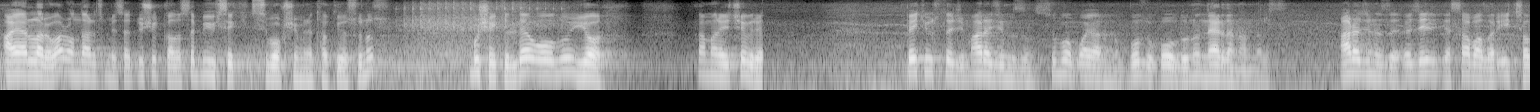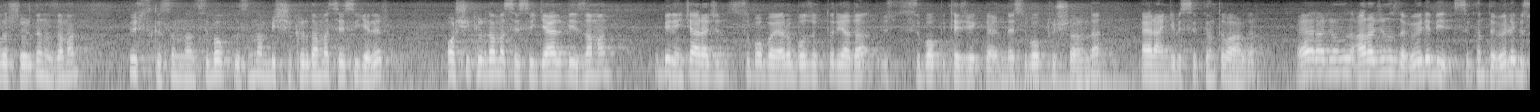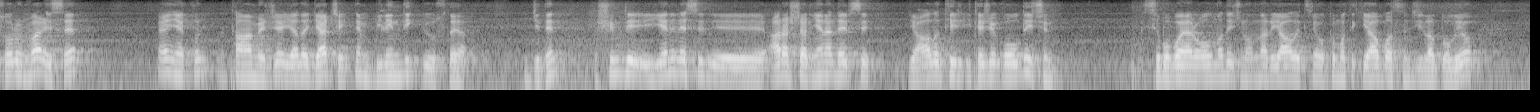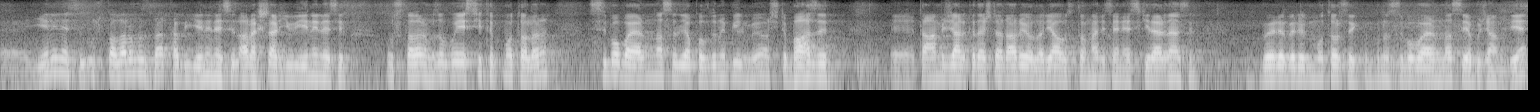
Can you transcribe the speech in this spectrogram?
ayarları var. Onlar mesela düşük kalırsa bir yüksek sibop şimini takıyorsunuz. Bu şekilde oluyor. Kamerayı çevirelim. Peki ustacığım aracımızın sibop ayarının bozuk olduğunu nereden anlarız? Aracınızı özellikle sabahları ilk çalıştırdığınız zaman üst kısımdan sibop kısmından bir şıkırdama sesi gelir. O şıkırdama sesi geldiği zaman bilin ki aracın sibop ayarı bozuktur ya da üst sibop iteceklerinde, sibop tuşlarında herhangi bir sıkıntı vardır. Eğer aracınız, aracınızda öyle bir sıkıntı, öyle bir sorun var ise en yakın tamirciye ya da gerçekten bilindik bir ustaya gidin. Şimdi yeni nesil e, araçlar genelde hepsi yağlı ite- itecek olduğu için sibop ayarı olmadığı için onlar yağlı itecek otomatik yağ basıncıyla doluyor. E, yeni nesil ustalarımız da tabii yeni nesil araçlar gibi yeni nesil ustalarımız da bu eski tip motorların sibop ayarının nasıl yapıldığını bilmiyor. İşte bazı e, tamirci arkadaşlar arıyorlar ya ustam hani sen eskilerdensin. Böyle böyle bir motor söktüm bunun sibop ayarını nasıl yapacağım diye.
